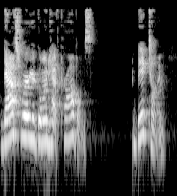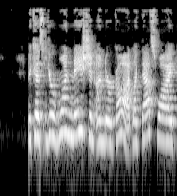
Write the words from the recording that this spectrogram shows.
that's where you're going to have problems, big time, because you're one nation under God. Like that's why.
